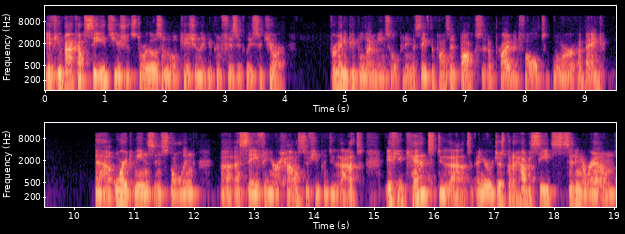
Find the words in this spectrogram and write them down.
If you back up seeds, you should store those in a location that you can physically secure. For many people, that means opening a safe deposit box at a private vault or a bank. Uh, or it means installing uh, a safe in your house if you can do that. If you can't do that and you're just going to have a seed sitting around,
